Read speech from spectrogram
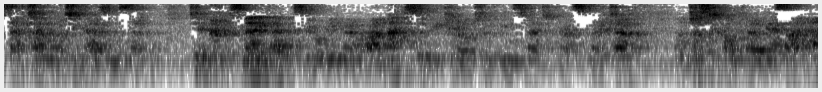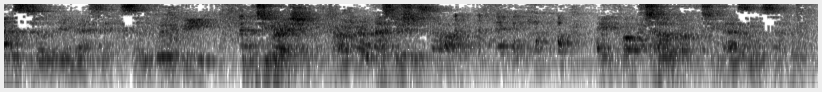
September 2007. Dear Chris, many thanks for your email. I'm absolutely thrilled to have been selected for Escalator. And just to confirm, yes, I am still living in Essex and will be for the duration of the programme. Best wishes, Guy. 8th of October 2007.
